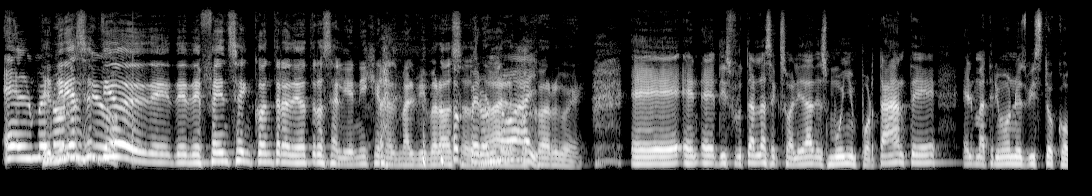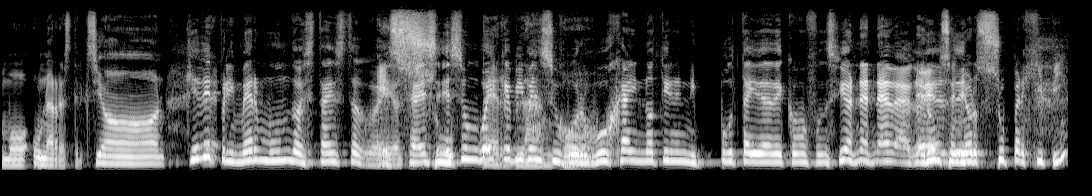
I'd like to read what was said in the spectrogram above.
El menor Tendría sentido, de, defensa en contra de otros alienígenas malvibrosos. Pero no, mejor, güey. Eh, disfrutar la sexualidad es muy importante. El matrimonio es visto como una restricción. ¿Qué de eh, primer mundo está esto, güey? o sea, es, un güey que vive en su burbuja y no tiene ni puta idea de cómo funciona nada, güey. Era un señor súper hippie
